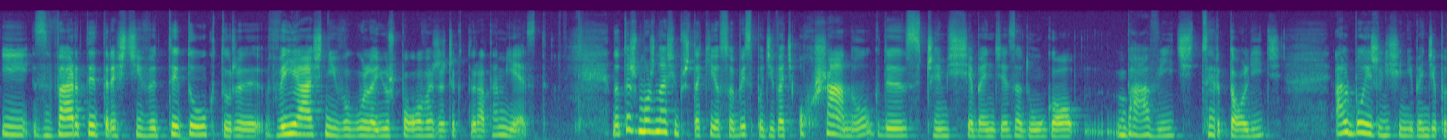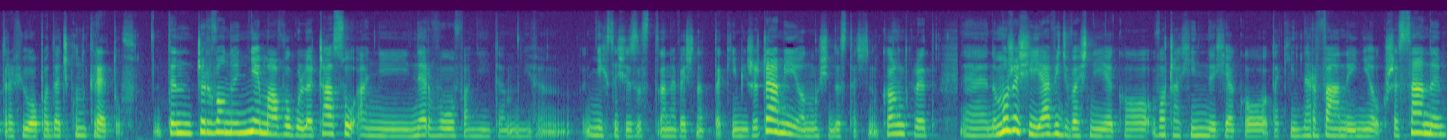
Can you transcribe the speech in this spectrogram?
i zwarty, treściwy tytuł, który wyjaśni w ogóle już połowę rzeczy, która tam jest. No też można się przy takiej osobie spodziewać ochrzanu, gdy z czymś się będzie za długo bawić, certolić albo jeżeli się nie będzie potrafiło podać konkretów. Ten czerwony nie ma w ogóle czasu, ani nerwów, ani tam, nie wiem, nie chce się zastanawiać nad takimi rzeczami, on musi dostać ten konkret. E, no może się jawić właśnie jako w oczach innych jako taki narwany i nieokrzesany,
